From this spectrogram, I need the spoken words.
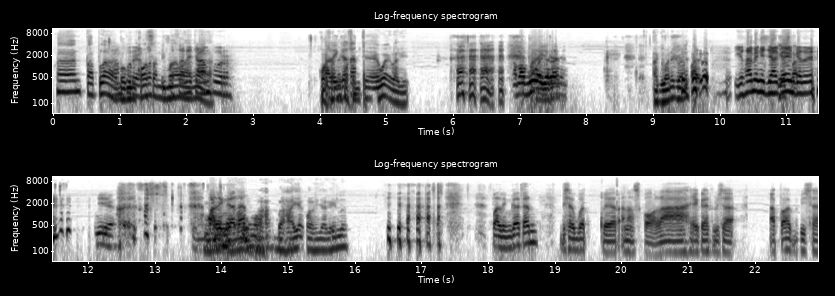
mantap lah Campur bangun ya, kosan kos- di Malang kosannya lah. campur. kosannya Paling kosan cewek lagi Sama Paling jalannya. ah gimana gimana Ilham yang ngejagain Iya, katanya. Iya. Paling nggak kan? Bah- bahaya kalau yang jagain lo paling enggak kan bisa buat bayar anak sekolah ya kan bisa apa bisa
